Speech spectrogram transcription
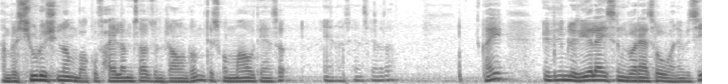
हाम्रो सिडोसिलम भएको फाइलम छ जुन राउन्ड होम त्यसको माउथ यहाँ छ यहाँ छ हेर त है यदि तिमीले रियलाइजेसन गरेका छौ भनेपछि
